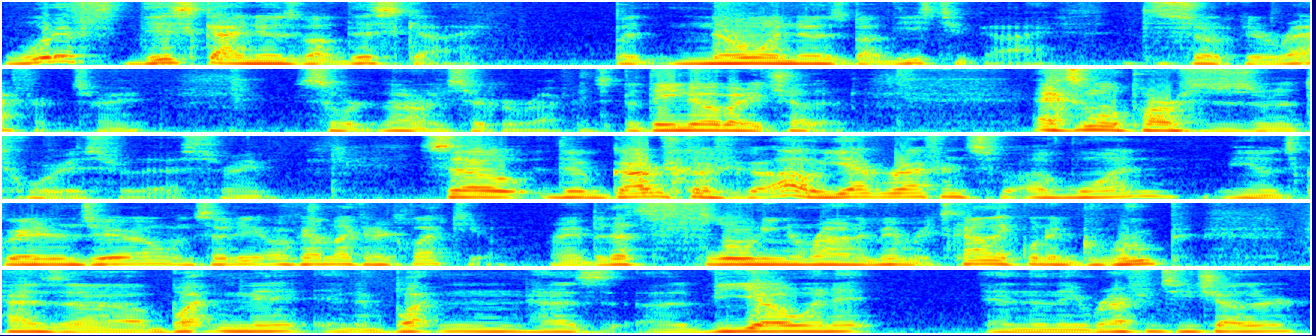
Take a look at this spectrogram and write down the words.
What if this guy knows about this guy, but no one knows about these two guys? It's a circular reference, right? Sort not only circular reference, but they know about each other. XML parsers are notorious for this, right? So the garbage collector go, oh, you have a reference of one, you know, it's greater than zero, and so do you, okay, I'm not going to collect you, right? But that's floating around in memory. It's kind of like when a group has a button in it, and a button has a VO in it, and then they reference each other,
